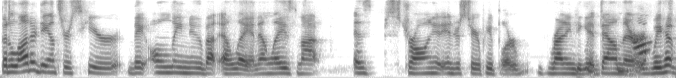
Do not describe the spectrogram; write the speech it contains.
But a lot of dancers here, they only knew about LA, and LA is not as strong an industry where people are running to get down there. We have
